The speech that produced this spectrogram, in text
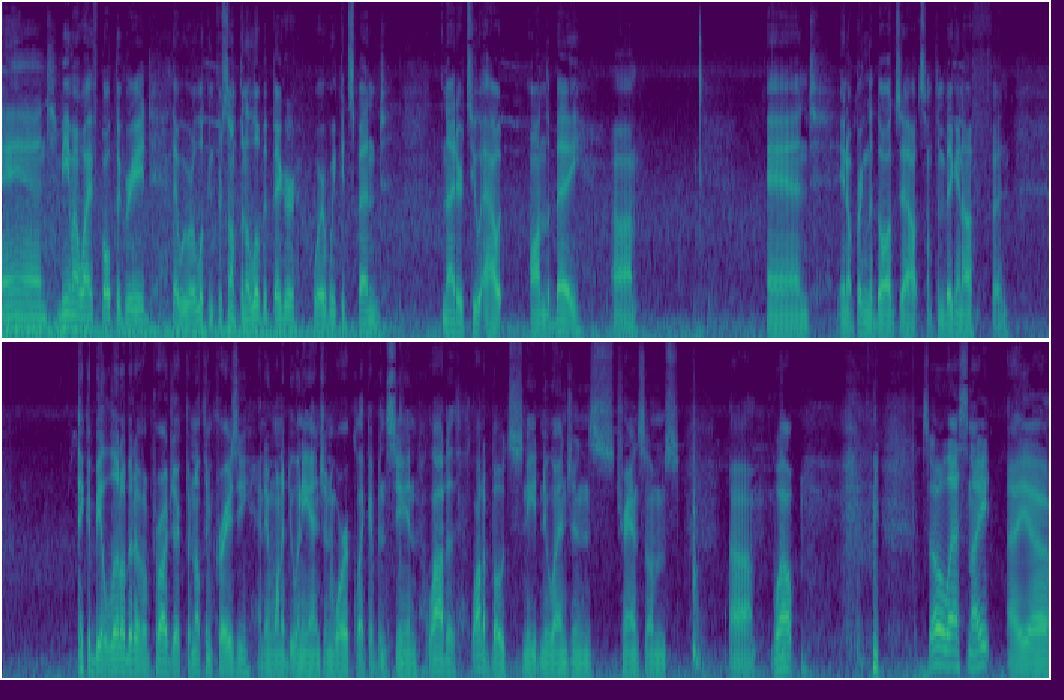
and me and my wife both agreed that we were looking for something a little bit bigger where we could spend a night or two out on the bay um, and you know bring the dogs out something big enough. And it could be a little bit of a project but nothing crazy. I didn't want to do any engine work. Like i've been seeing a lot of a lot of boats need new engines transoms. Uh, well so last night i uh,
